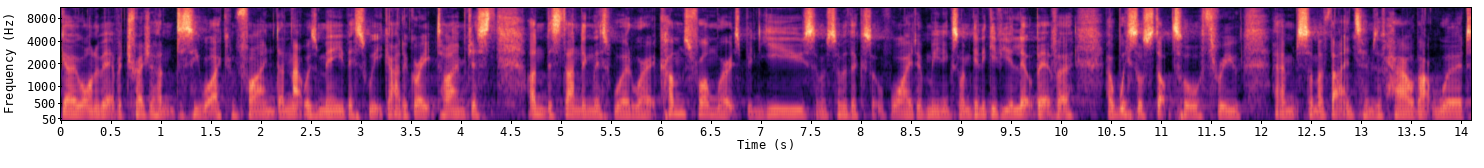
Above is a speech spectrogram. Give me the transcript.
go on a bit of a treasure hunt to see what I can find. And that was me this week. I had a great time just understanding this word, where it comes from, where it's been used, some of, some of the sort of wider meaning. So, I'm going to give you a little bit of a, a whistle stop tour through um, some of that in terms of how that word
